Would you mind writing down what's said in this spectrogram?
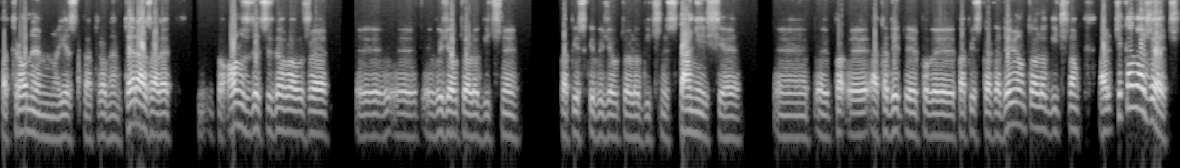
patronem, no jest patronem teraz, ale to on zdecydował, że y, y, Wydział Teologiczny, papieski Wydział Teologiczny stanie się y, papieską Akademią Teologiczną, ale ciekawa rzecz,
